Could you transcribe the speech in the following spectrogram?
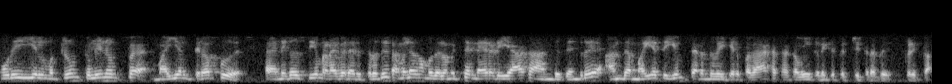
பொறியியல் மற்றும் தொழில்நுட்ப மையம் திறப்பு நிகழ்ச்சியும் நடைபெற இருக்கிறது. தமிழக முதலமைச்சர் நேரடியாக அங்கு சென்று அந்த மையத்தையும் திறந்து வைக்க இருப்பதாக தகவல் கிடைக்கப்பட்டிருக்கிறது பிரீதா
